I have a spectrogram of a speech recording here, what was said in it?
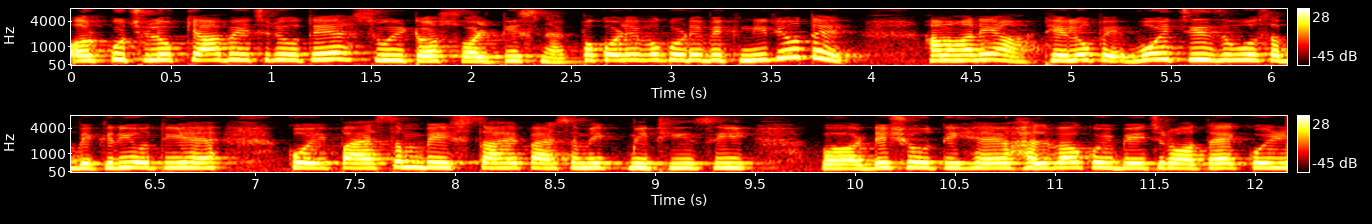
और कुछ लोग क्या बेच रहे होते हैं? स्वीट और सॉल्टी स्नैक पकौड़े वकौड़े बिक नहीं रहे होते? हमारे यहाँ ठेलों पर वही चीज़ वो सब बिक रही होती है। कोई पायसम बेचता है, पायसम एक मीठी सी डिश होती है, हलवा कोई बेच रहा होता है, कोई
